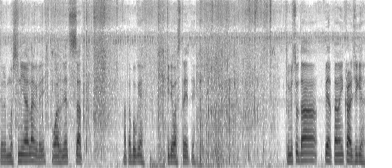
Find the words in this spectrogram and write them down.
तर मशीन यायला लागलं आहे वाजल्यात सात. आता बघूया किती वाजता येते. तुम्ही सुद्धा काळजी घ्या.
